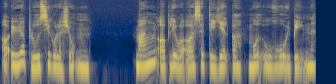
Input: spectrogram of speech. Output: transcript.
og øger blodcirkulationen. Mange oplever også, at det hjælper mod uro i benene.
